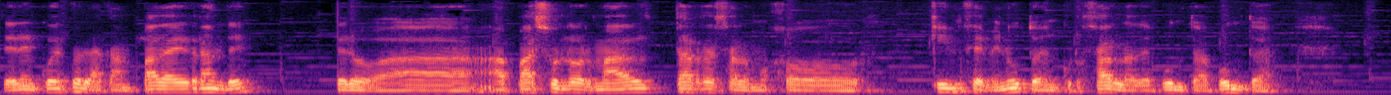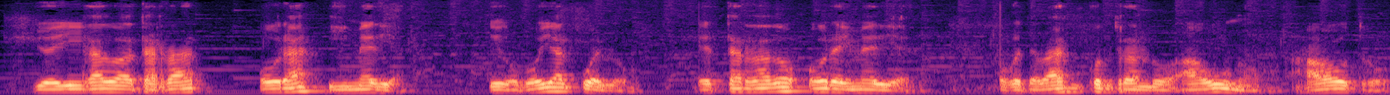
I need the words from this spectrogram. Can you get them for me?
Ten en cuenta, la acampada es grande, pero a, a paso normal tardas a lo mejor 15 minutos en cruzarla de punta a punta. Yo he llegado a tardar hora y media. Digo, voy al pueblo, he tardado hora y media, porque te vas encontrando a uno, a otro,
